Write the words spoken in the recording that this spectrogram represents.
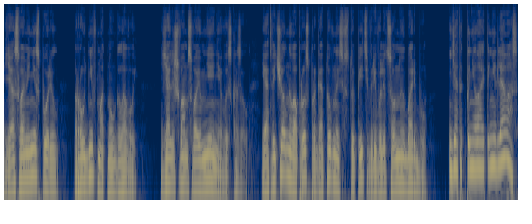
«Я с вами не спорил», — Руднев мотнул головой. Я лишь вам свое мнение высказал и отвечал на вопрос про готовность вступить в революционную борьбу». «Я так поняла, это не для вас?»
